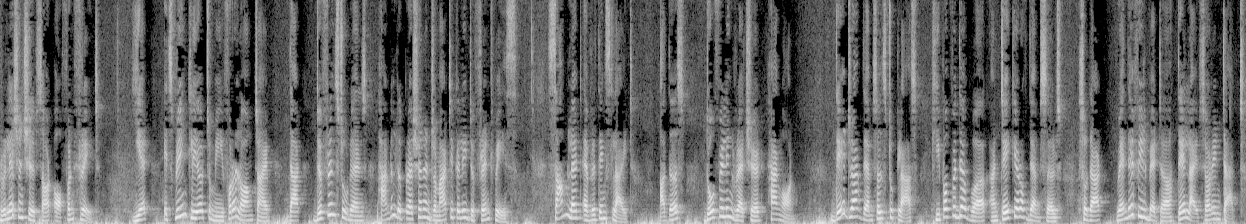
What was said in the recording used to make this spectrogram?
relationships are often frayed. Yet, it's been clear to me for a long time that different students handle depression in dramatically different ways. Some let everything slide, others, though feeling wretched, hang on. They drag themselves to class, keep up with their work, and take care of themselves so that when they feel better, their lives are intact.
